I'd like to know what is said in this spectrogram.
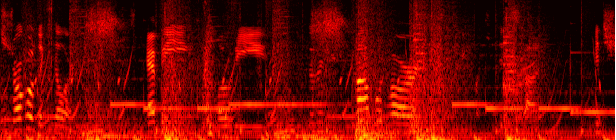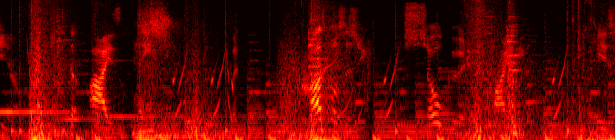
struggle to kill her. Heavy, floaty, she's comboed hard, it's instant, and she, you know, the eyes blink. But Cosmos is so good at finding ways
